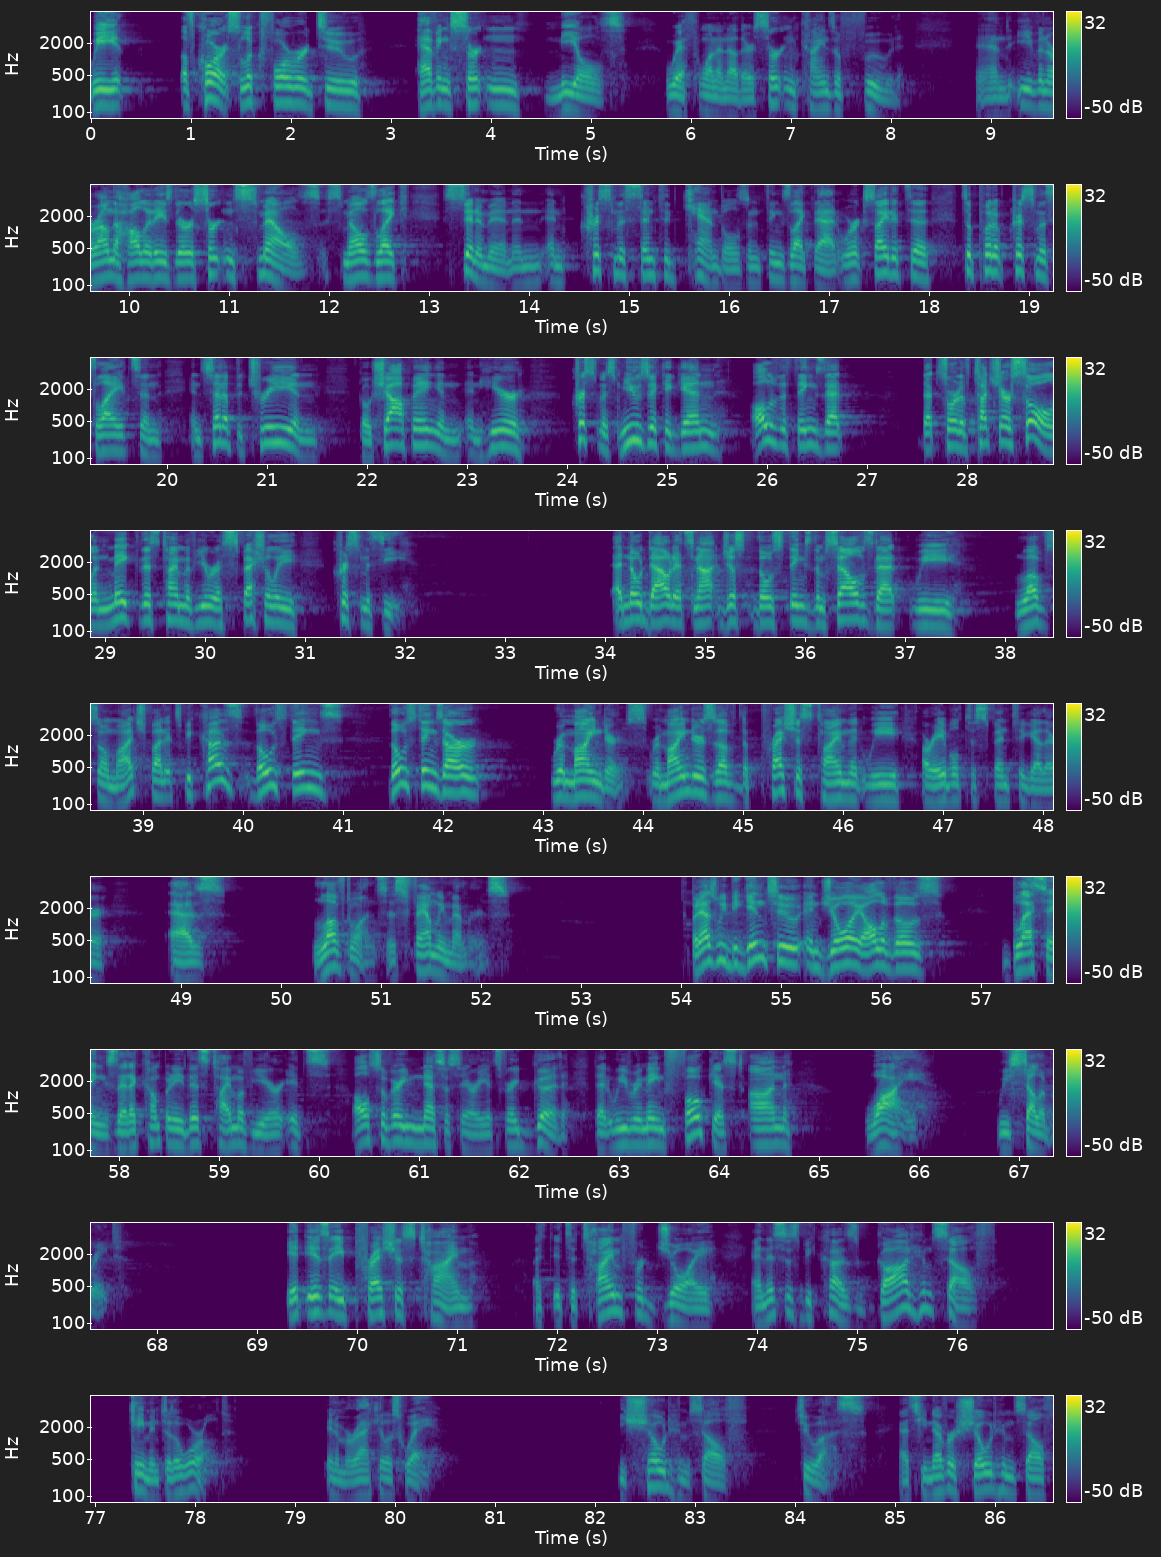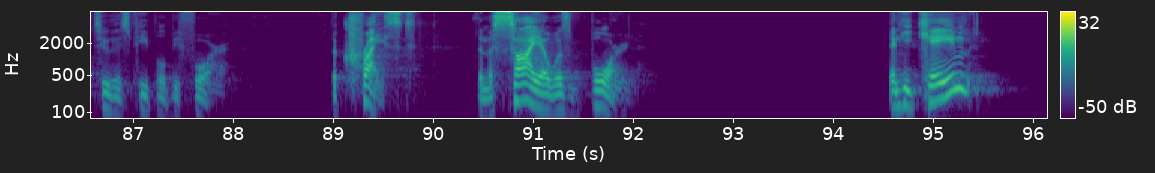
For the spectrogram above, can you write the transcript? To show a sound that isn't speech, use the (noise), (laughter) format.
We, of course, look forward to having certain meals with one another, certain kinds of food. And even around the holidays, there are certain smells, smells like cinnamon and, and Christmas scented candles and things like that. We're excited to, to put up Christmas lights and, and set up the tree and go shopping and, and hear Christmas music again, all of the things that, that sort of touch our soul and make this time of year especially Christmassy. And no doubt it's not just those things themselves that we love so much, but it's because those things, those things are reminders, reminders of the precious time that we are able to spend together as loved ones, as family members. But as we begin to enjoy all of those blessings that accompany this time of year, it's also very necessary, it's very good that we remain focused on why we celebrate. It is a precious time, it's a time for joy, and this is because God Himself came into the world in a miraculous way. He showed Himself to us as he never showed himself to his people before. The Christ, the Messiah, was born. And he came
